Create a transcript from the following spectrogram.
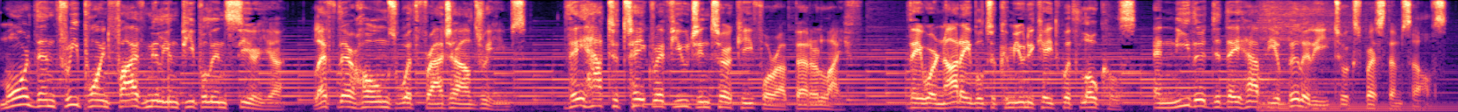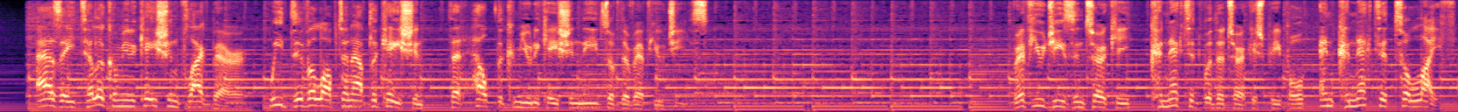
More than 3.5 million people in Syria left their homes with fragile dreams. They had to take refuge in Turkey for a better life. They were not able to communicate with locals, and neither did they have the ability to express themselves. As a telecommunication flag bearer, we developed an application that helped the communication needs of the refugees. Refugees in Turkey connected with the Turkish people and connected to life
